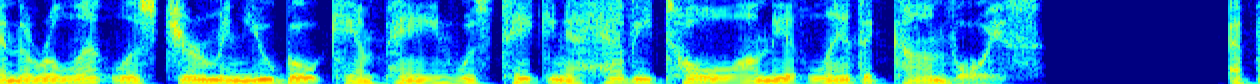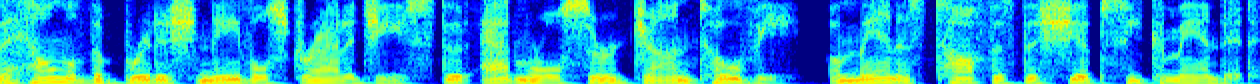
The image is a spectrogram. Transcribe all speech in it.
and the relentless German U-boat campaign was taking a heavy toll on the Atlantic convoys. At the helm of the British naval strategy stood Admiral Sir John Tovey, a man as tough as the ships he commanded.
